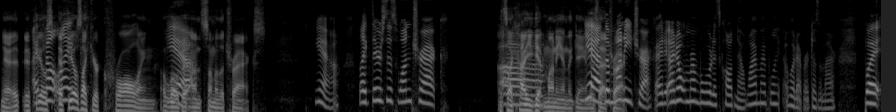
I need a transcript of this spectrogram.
Yeah, it, it I feels felt it like- feels like you're crawling a little bit Yeah. on some of the tracks. Yeah, like there's this one track. It's like how you uh, get money in the game. is Yeah, that the track. money track. I, I don't remember what it's called now. Why am I blank? Whatever, it doesn't matter. But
